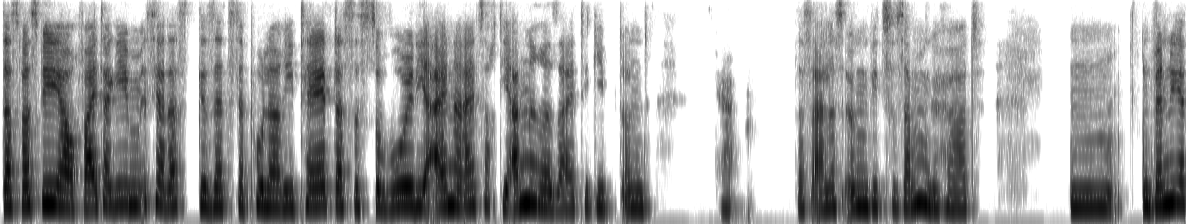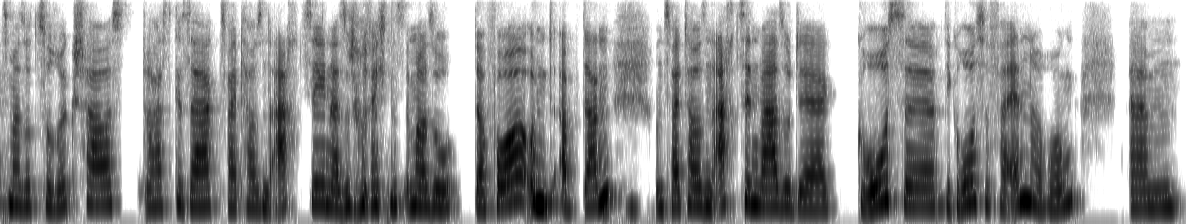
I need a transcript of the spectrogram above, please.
das, was wir ja auch weitergeben, ist ja das Gesetz der Polarität, dass es sowohl die eine als auch die andere Seite gibt und ja. das alles irgendwie zusammengehört. Mm, und wenn du jetzt mal so zurückschaust, du hast gesagt 2018, also du rechnest immer so davor und ab dann. Mhm. Und 2018 war so der große, die große Veränderung. Ähm,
